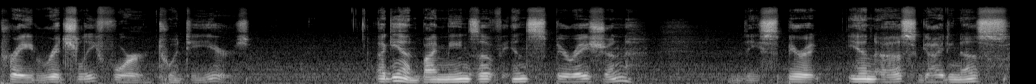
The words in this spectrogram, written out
prayed richly for 20 years. Again, by means of inspiration, the Spirit in us, guiding us,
